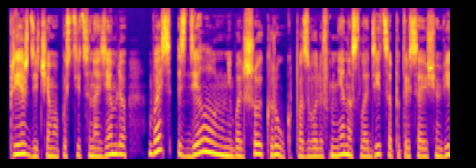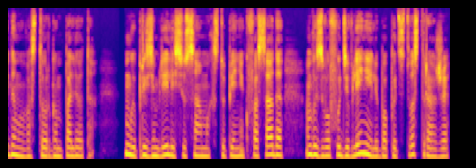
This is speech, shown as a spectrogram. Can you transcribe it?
Прежде чем опуститься на землю, Вась сделал небольшой круг, позволив мне насладиться потрясающим видом и восторгом полета. Мы приземлились у самых ступенек фасада, вызвав удивление и любопытство стражи.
